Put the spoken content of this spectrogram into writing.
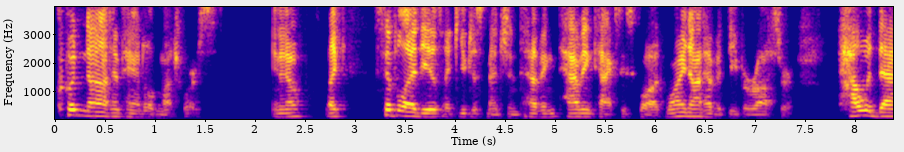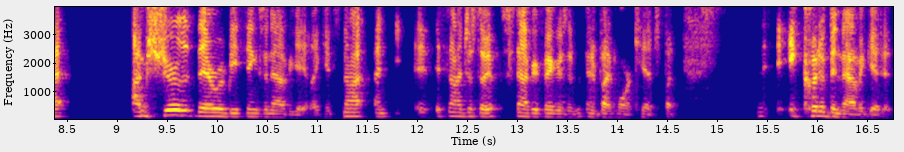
could not have handled much worse. You know, like simple ideas like you just mentioned, having having taxi squad. Why not have a deeper roster? How would that? I'm sure that there would be things to navigate. Like it's not an it's not just a snap your fingers and, invite more kids, but it could have been navigated.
